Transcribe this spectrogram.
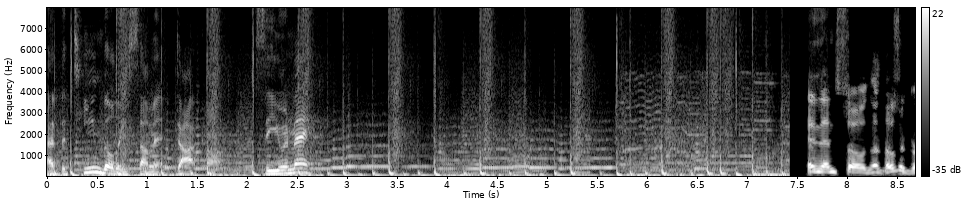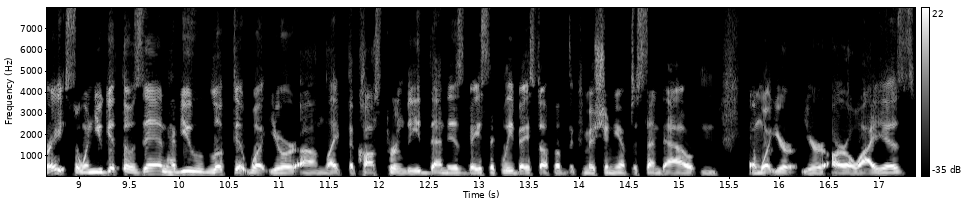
at theteambuildingsummit.com. See you in May. And then so those are great. So when you get those in, have you looked at what your um, like the cost per lead then is basically based off of the commission you have to send out and and what your your ROI is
